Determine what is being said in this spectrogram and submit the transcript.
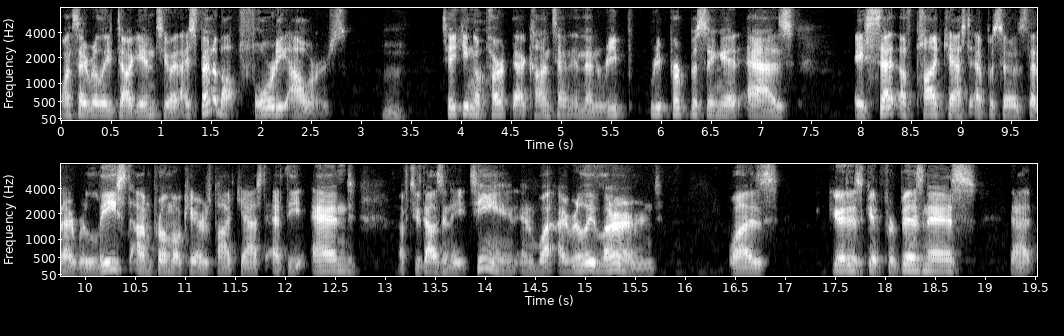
Once I really dug into it, I spent about 40 hours. Hmm taking apart that content and then re- repurposing it as a set of podcast episodes that I released on Promo Cares podcast at the end of 2018. And what I really learned was good is good for business, that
